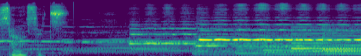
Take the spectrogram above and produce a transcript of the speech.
3節。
